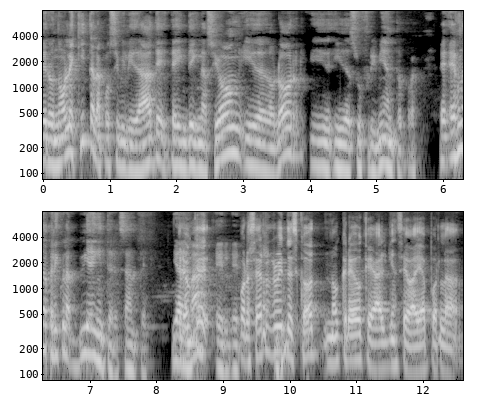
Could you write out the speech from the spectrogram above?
pero no le quita la posibilidad de, indignación y de dolor y, de sufrimiento. Pues. E, es una película bien interesante. Y además, por ser Ridley Scott, no creo que alguien se vaya por la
